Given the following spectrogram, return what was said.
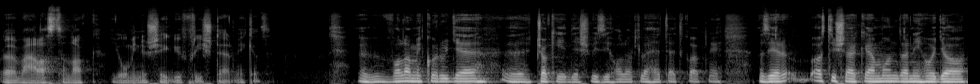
választanak jó minőségű friss terméket. Valamikor ugye csak édesvízi halat lehetett kapni. Azért azt is el kell mondani, hogy a,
